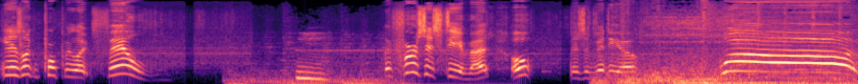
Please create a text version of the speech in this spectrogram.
yeah, it's like a proper like film. At first it's the event. Oh, there's a video. Whoa!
